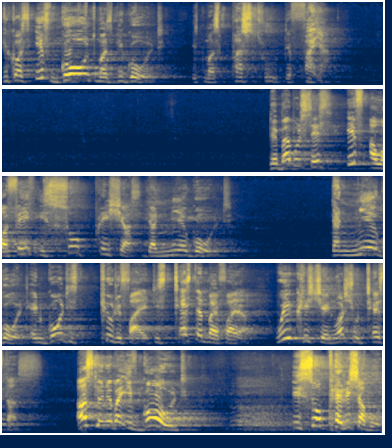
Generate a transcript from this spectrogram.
Because if gold must be gold, it must pass through the fire. The Bible says if our faith is so precious than mere gold, than mere gold, and gold is purified, is tested by fire, we Christian, what should test us? Ask your neighbor if gold, gold. is so perishable,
